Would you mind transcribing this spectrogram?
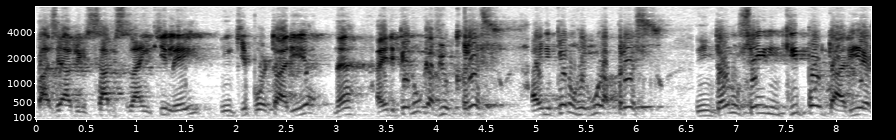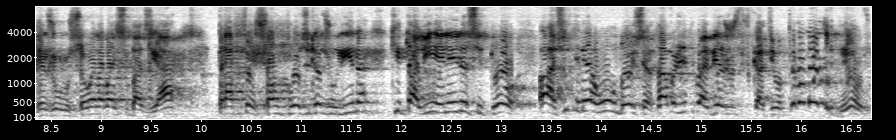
baseado em sabe-se lá em que lei, em que portaria, né? A NP nunca viu preço, a NP não regula preço. Então, não sei em que portaria, resolução ela vai se basear para fechar um posto de gasolina que está ali. Ele ainda citou: ah, se tiver um, dois centavos, a gente vai ver a justificativa. Pelo amor de Deus,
